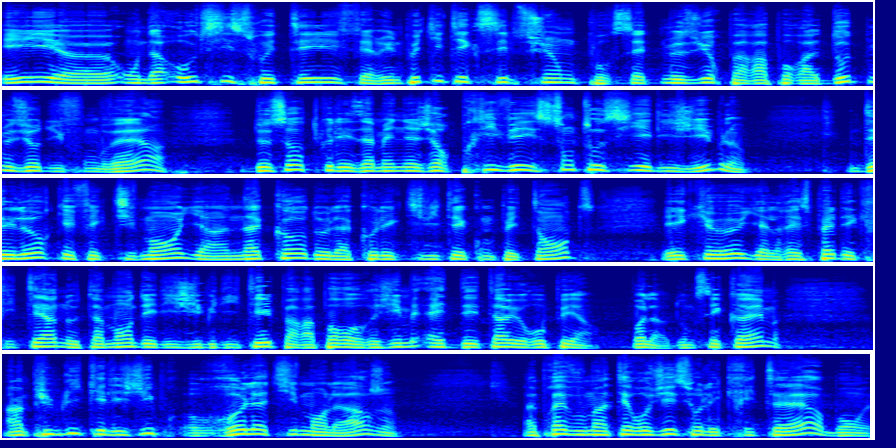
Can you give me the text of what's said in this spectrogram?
Et euh, on a aussi souhaité faire une petite exception pour cette mesure par rapport à d'autres mesures du fonds vert, de sorte que les aménageurs privés sont aussi éligibles, dès lors qu'effectivement il y a un accord de la collectivité compétente et qu'il y a le respect des critères, notamment d'éligibilité par rapport au régime aide d'État européen. Voilà, donc c'est quand même un public éligible relativement large. Après, vous m'interrogez sur les critères. Bon,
